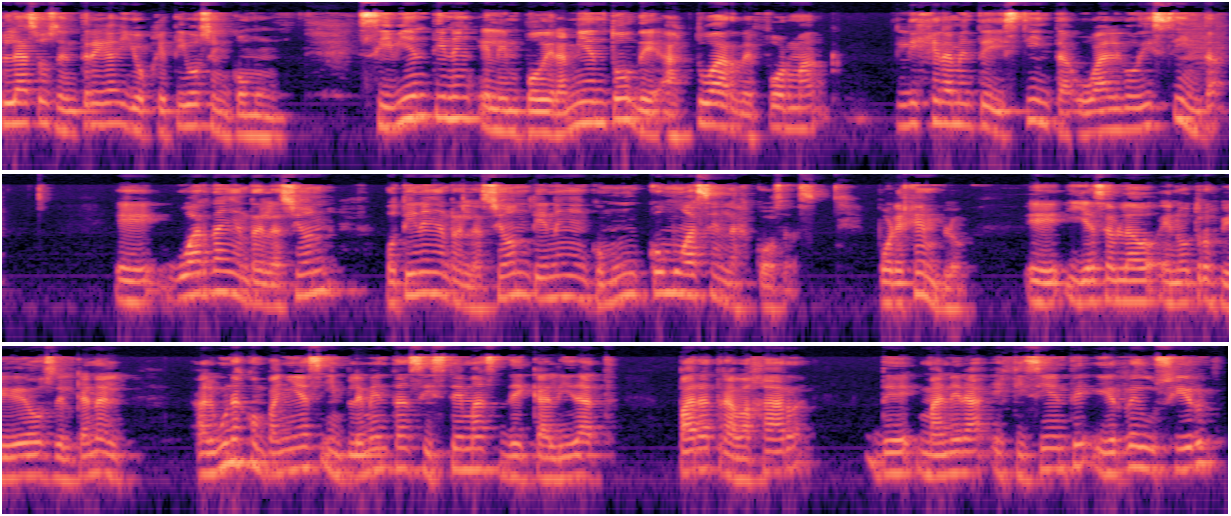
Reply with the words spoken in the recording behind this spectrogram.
plazos de entrega y objetivos en común. Si bien tienen el empoderamiento de actuar de forma ligeramente distinta o algo distinta, eh, guardan en relación o tienen en relación, tienen en común cómo hacen las cosas. Por ejemplo, eh, y ya se ha hablado en otros videos del canal, algunas compañías implementan sistemas de calidad para trabajar de manera eficiente y reducir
